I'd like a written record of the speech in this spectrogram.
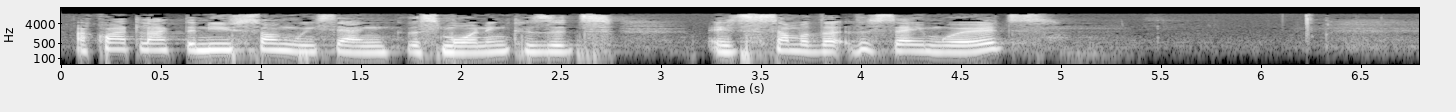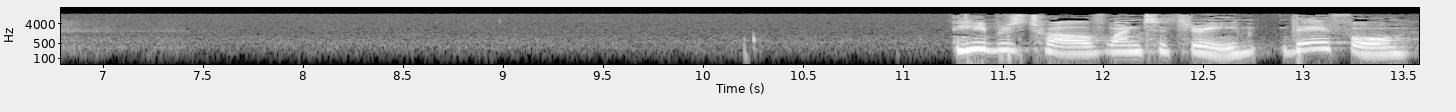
I quite like the new song we sang this morning because it's, it's some of the, the same words. Hebrews 12, 1 to 3. Therefore,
